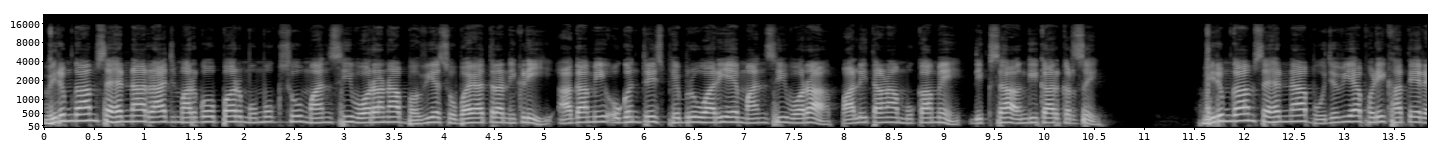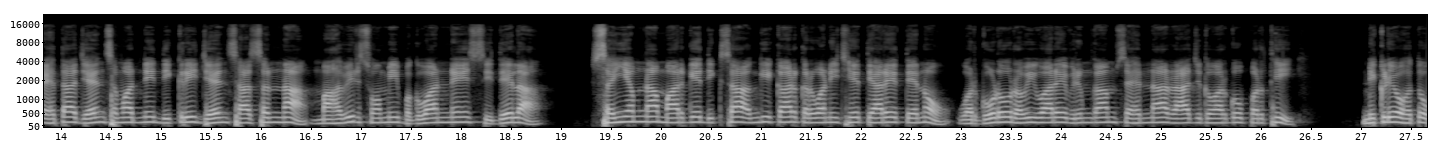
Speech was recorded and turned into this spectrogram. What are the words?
વિરમગામ શહેરના રાજમાર્ગો પર મુમુક્ષુ માનસી વોરાના ભવ્ય શોભાયાત્રા નીકળી. આગામી ઓગણત્રીસ ફેબ્રુઆરીએ માનસી વોરા પાલિતાણા મુકામે દીક્ષા અંગીકાર કરશે. વિરમગામ શહેરના ભુજવિયા ફળી ખાતે રહેતા જૈન સમાજની દીકરી જૈન શાસનના મહાવીર સ્વામી ભગવાનને સીધેલા સંયમના માર્ગે દીક્ષા અંગીકાર કરવાની છે ત્યારે તેનો વરઘોડો રવિવારે વિરમગામ શહેરના રાજમાર્ગો પરથી નીકળ્યો હતો.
